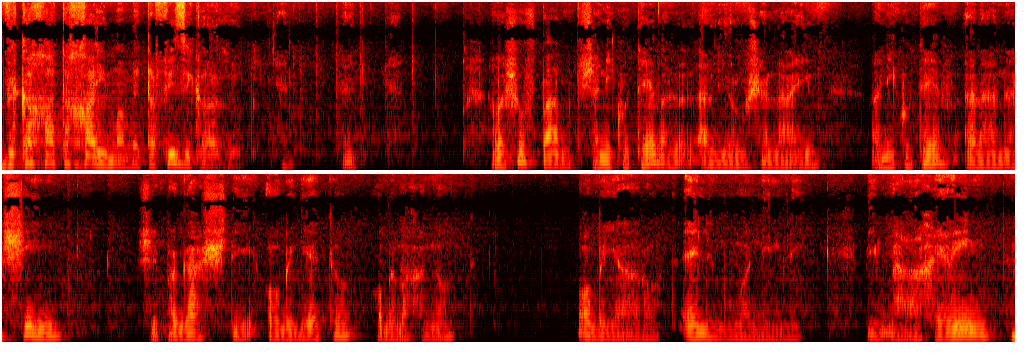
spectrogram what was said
וככה אתה חי עם המטאפיזיקה הזאת. כן, כן, כן. אבל שוב פעם, כשאני כותב על, על ירושלים, אני כותב על האנשים שפגשתי או בגטו, או במחנות, או ביערות. אלה מובנים לי. האחרים mm-hmm.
